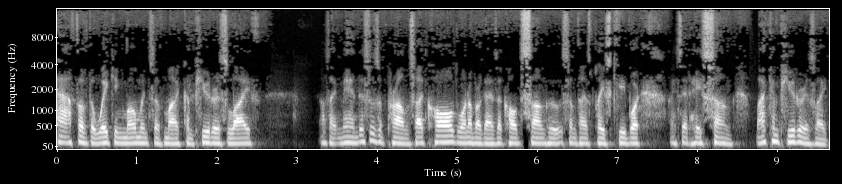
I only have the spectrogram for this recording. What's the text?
half of the waking moments of my computer's life. I was like, man, this is a problem. So I called one of our guys, I called Sung, who sometimes plays keyboard. I said, hey, Sung, my computer is like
